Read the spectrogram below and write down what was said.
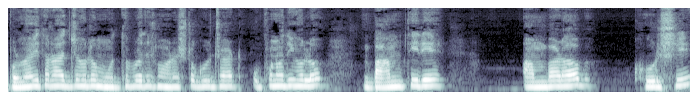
প্রবাহিত রাজ্য হলো মধ্যপ্রদেশ, মহারাষ্ট্র, গুজরাট। উপনদী হলো বাম তীরে আম্বারব, খুরশি,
